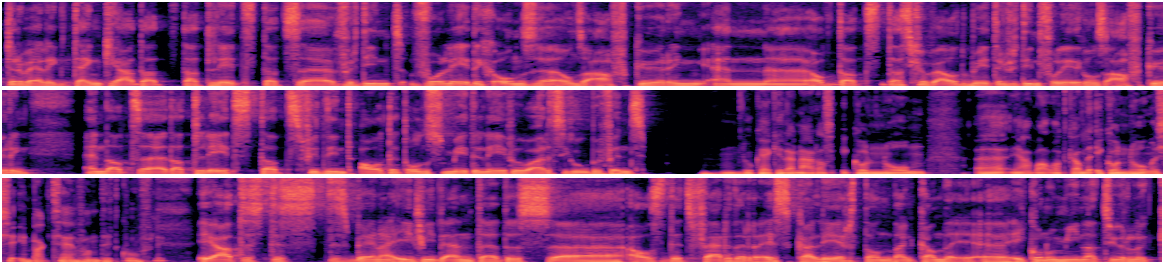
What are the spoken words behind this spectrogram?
terwijl ik denk, ja, dat, dat leed dat verdient volledig onze, onze afkeuring en of dat, dat geweld beter verdient volledig onze afkeuring. En dat, uh, dat leed, dat verdient altijd ons medeleven waar het zich ook bevindt. Mhm. Hoe kijk je daarnaar als econoom? Uh, ja, wat, wat, kan de economische impact zijn van dit conflict? Ja, het is, het is, het is bijna evident. Hè. Dus uh, als dit verder escaleert, dan, dan kan de economie natuurlijk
